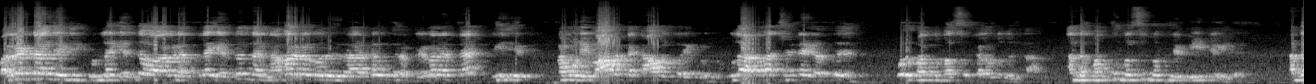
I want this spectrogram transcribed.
பதினெட்டாம் தேதிக்குள்ள எந்த வாகனத்துல எந்தெந்த நபர்கள் வருகிறார்கள்ங்கிற விவரத்தை நீதி நம்முடைய மாவட்ட காவல்துறை கொடுக்கும் உதாரணமா சென்னையில இருந்து ஒரு பத்து பஸ் கிளம்புதுன்னா அந்த பத்து பஸ் பத்திய டீட்டெயில் அந்த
